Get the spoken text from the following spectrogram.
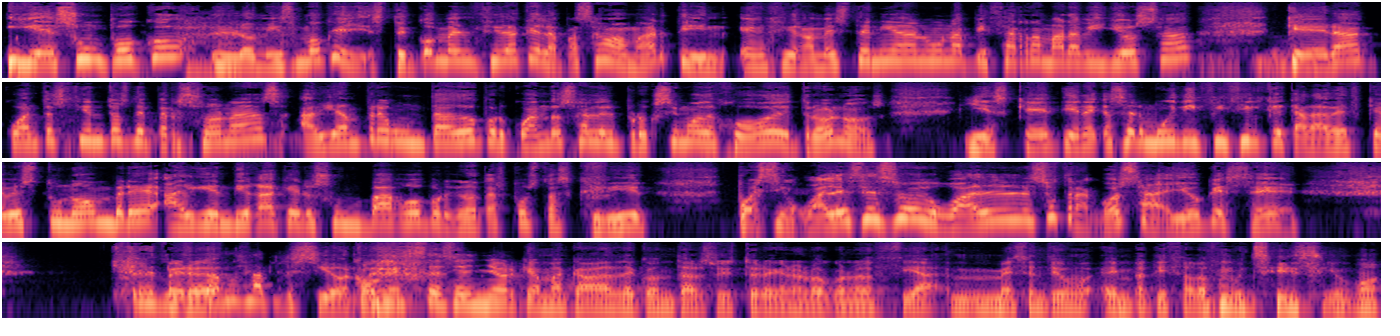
Y es un poco lo mismo que estoy convencida que la pasaba a Martin. En Gigamés tenían una pizarra maravillosa que era cuántos cientos de personas habían preguntado por cuándo sale el próximo de Juego de Tronos. Y es que tiene que ser muy difícil que cada vez que ves tu nombre alguien diga que eres un vago porque no te has puesto a escribir. Pues igual es eso, igual es otra cosa, yo qué sé. Reduzcamos la presión. Con este señor que me acabas de contar su historia que no lo conocía, me he sentido empatizado muchísimo.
